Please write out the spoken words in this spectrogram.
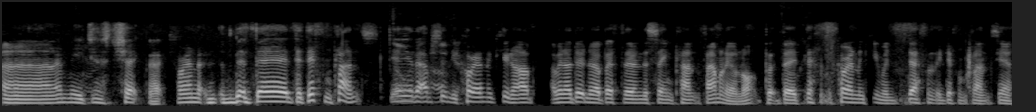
Uh, let me just check that. Coriander, they're, they're different plants. Yeah, oh, yeah, they're absolutely. Okay. Coriander and cumin. I mean, I don't know if they're in the same plant family or not, but they're okay. definitely coriander and cumin. Definitely different plants. Yeah.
